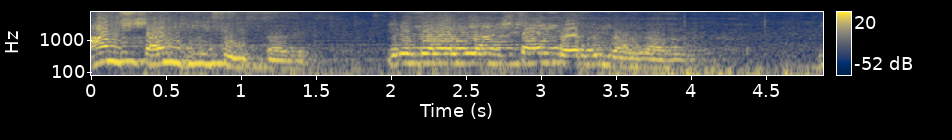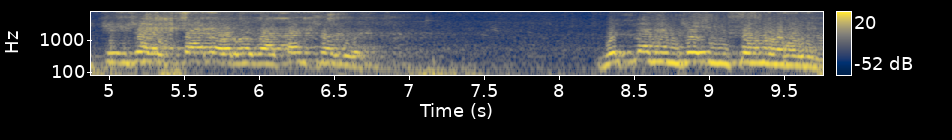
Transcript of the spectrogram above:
Einstein değilseniz tabii. Biraz evvel Einstein gördüm galiba. İkinci Einstein orada zaten çalıyor. Lütfen önce insan öğrenin.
